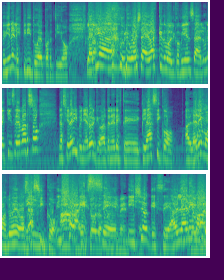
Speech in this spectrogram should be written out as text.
me viene el espíritu deportivo. La. Liga Uruguaya de Básquetbol comienza el lunes 15 de marzo. Nacional y Peñarol que va a tener este clásico, hablaremos luego. sí. ¿clásico? Y yo Ah, qué y todos los sé, y yo qué sé, hablaremos Debate,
